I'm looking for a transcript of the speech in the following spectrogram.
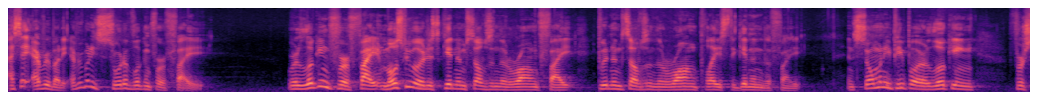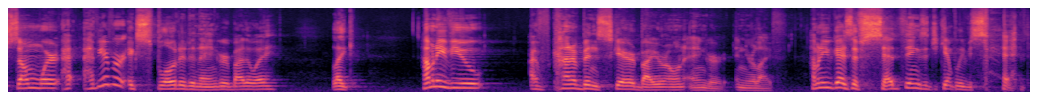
I say everybody, everybody's sort of looking for a fight. We're looking for a fight. Most people are just getting themselves in the wrong fight, putting themselves in the wrong place to get into the fight. And so many people are looking for somewhere. Have you ever exploded in anger, by the way? Like, how many of you I've kind of been scared by your own anger in your life? How many of you guys have said things that you can't believe you said?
